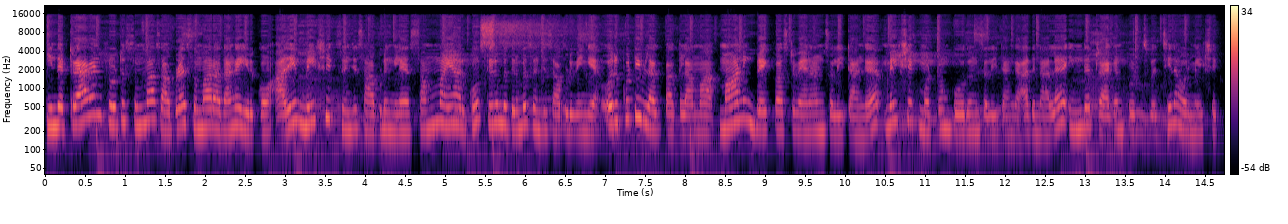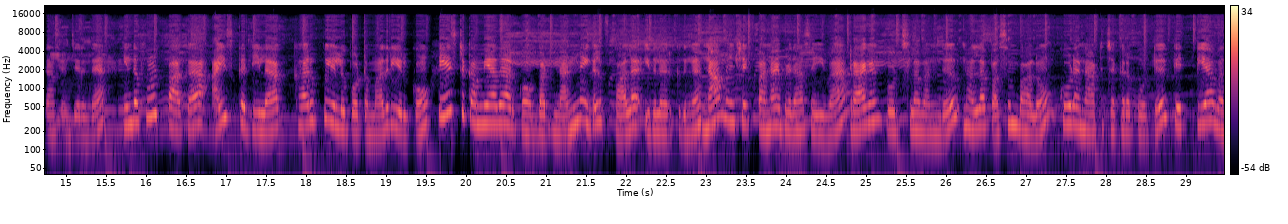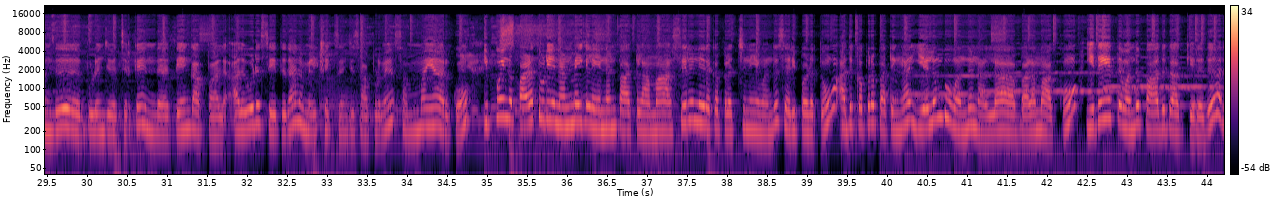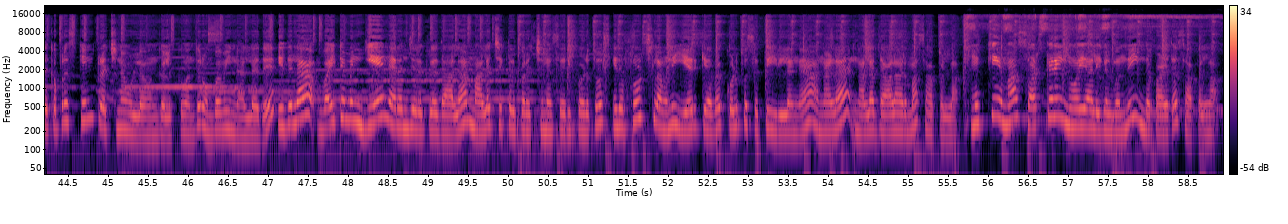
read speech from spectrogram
இந்த dragon fruit சும்மா சாப்பிட சுமாராக தாங்க இருக்கும். அதே மில்க் ஷேக் செஞ்சு சாப்பிடுங்களேன். செம்மையா இருக்கும். திரும்ப திரும்ப செஞ்சு சாப்பிடுவீங்க. ஒரு குட்டி விளாக் பார்க்கலாமா? மார்னிங் பிரேக்ஃபாஸ்ட் வேணாம்னு சொல்லிட்டாங்க. மில்க் ஷேக் மட்டும் போதும்னு சொல்லிட்டாங்க. அதனால இந்த டிராகன் ஃப்ரூட்ஸ் வச்சு நான் ஒரு மில்க் ஷேக் தான் செஞ்சிருந்தேன். இந்த ஃப்ரூட் பார்க்க ஐஸ் கட்டியில கருப்பு எள்ளு போட்ட மாதிரி இருக்கும். டேஸ்ட் கம்மியா தான் இருக்கும். பட் நன்மைகள் பல இதுல இருக்குதுங்க. நான் மில்க் ஷேக் பண்ணா இப்படிதான் செய்வேன். டிராகன் ஃப்ரூட்ஸ்ல வந்து நல்லா பசும்பாலும் கூட நாட்டு சக்கரை போட்டு கெட்டியா வந்து புழிஞ்சு வச்சுருக்க இந்த தேங்காய் பால் அதோட சேர்த்து தான் நான் மில்க் ஷேக் செஞ்சு சாப்பிடுவேன். செம்மையா இருக்கும். இப்போ இந்த பழத்துடைய நன்மைகள் என்னன்னு பார்க்கலாமா? சிறுநீரக பிரச்சனையை வந்து சரிப்படுத்தும். அதுக்கப்புறம் பார்த்தீங்கன்னா எலும்பு வந்து நல்லா பலமாக்கும். இதயத்தை வந்து பாதுகாக்கிறது. அதுக்கப்புறம் ஸ்கின் பிரச்சனை உள்ளவங்களுக்கு வந்து ரொம்பவே நல்லது. இதில் வைட்டமின் ஏ நிறைஞ்சிருக்கிறதால மலச்சிக்கல் பிரச்சனை சரிப்படுத்தும். இந்த ஃப்ரூட்ஸில் வந்து இயற்கையாகவே கொழுப்பு சத்து இல்லைங்க. அதனால நல்லா தாராளமாக சாப்பிடலாம். முக்கியமாக சர்க்கரை நோயாளிகள் வந்து இந்த பழத்தை சாப்பிடலாம்.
